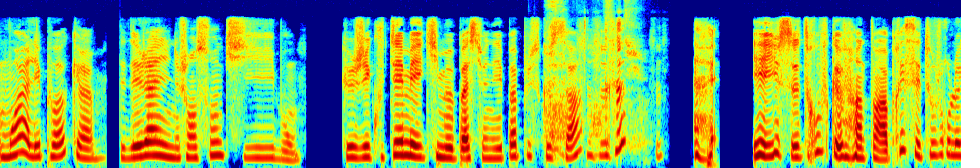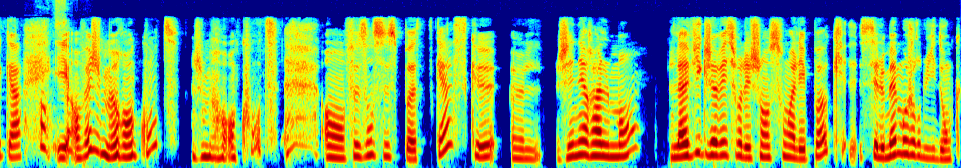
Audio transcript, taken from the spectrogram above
moi, à l'époque, c'est déjà une chanson qui, bon, que j'écoutais, mais qui me passionnait pas plus que ça. Et il se trouve que 20 ans après, c'est toujours le cas. Et en fait, je me rends compte, je me rends compte en faisant ce podcast que euh, généralement, l'avis que j'avais sur les chansons à l'époque, c'est le même aujourd'hui. Donc,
